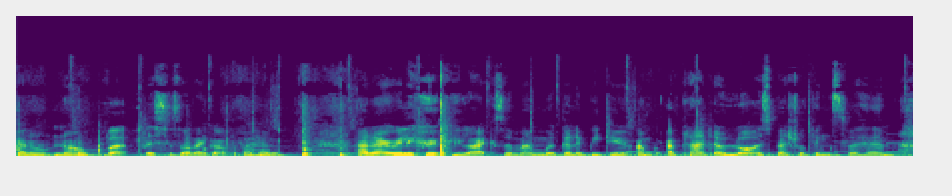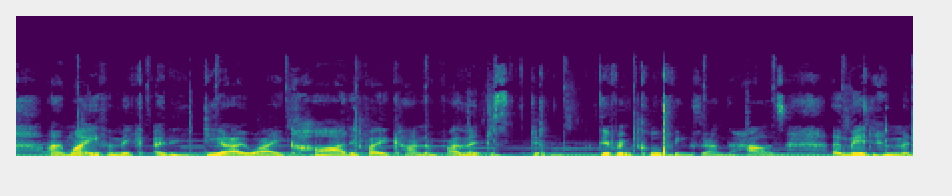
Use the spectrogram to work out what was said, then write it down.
I don't know but this is what i got for him. And i really hope he likes them and we're going to be doing I'm, i planned a lot of special things for him. I might even make a diy card if i can and find like just different cool things around the house. I made him an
